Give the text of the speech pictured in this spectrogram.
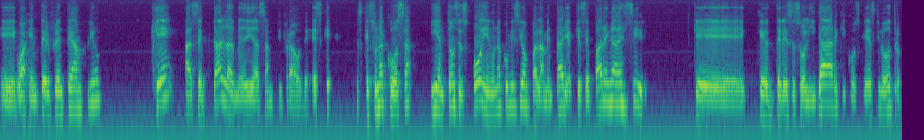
eh, o a gente del Frente Amplio que aceptar las medidas antifraude. Es que, es que es una cosa, y entonces hoy en una comisión parlamentaria que se paren a decir que, que intereses oligárquicos, que esto y lo otro,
